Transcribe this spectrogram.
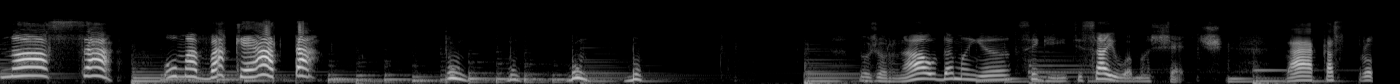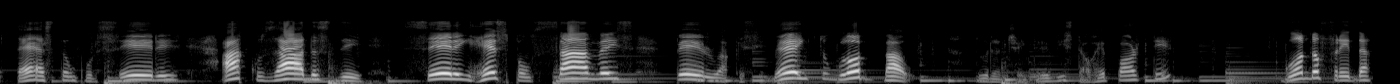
nossa! Uma vaqueata! Bum, bum, bum. No jornal da manhã seguinte saiu a manchete. Vacas protestam por serem acusadas de serem responsáveis pelo aquecimento global. Durante a entrevista ao repórter, Godofreda,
